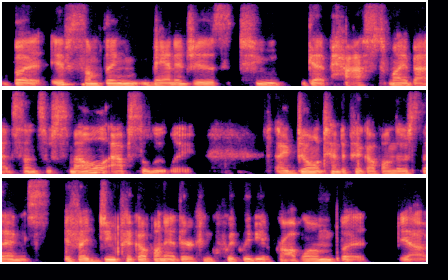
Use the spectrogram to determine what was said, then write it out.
but if mm-hmm. something manages to get past my bad sense of smell, absolutely. I don't tend to pick up on those things. If I do pick up on it, there can quickly be a problem, but yeah.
